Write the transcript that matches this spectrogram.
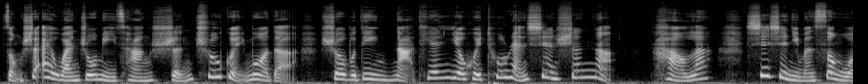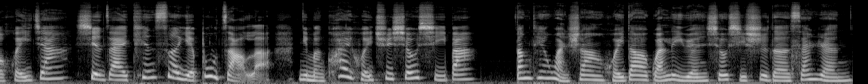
总是爱玩捉迷藏、神出鬼没的，说不定哪天又会突然现身呢。好了，谢谢你们送我回家，现在天色也不早了，你们快回去休息吧。当天晚上回到管理员休息室的三人，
